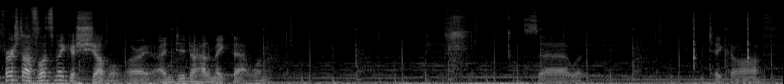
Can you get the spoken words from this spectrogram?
First off, let's make a shovel. All right, I do know how to make that one. Let's uh what? Take off.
